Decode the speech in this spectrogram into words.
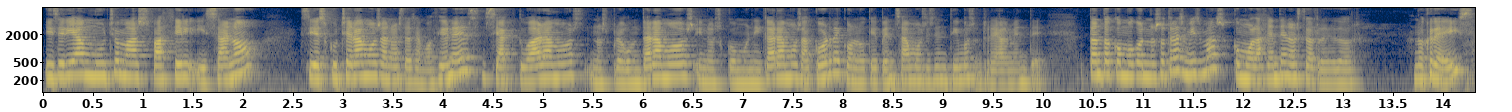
Y sería mucho más fácil y sano si escucháramos a nuestras emociones, si actuáramos, nos preguntáramos y nos comunicáramos acorde con lo que pensamos y sentimos realmente, tanto como con nosotras mismas como la gente a nuestro alrededor. ¿No creéis?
